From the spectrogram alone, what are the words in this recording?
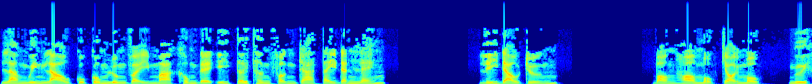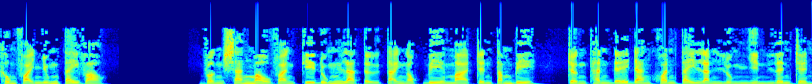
là nguyên lão của côn luân vậy mà không để ý tới thân phận ra tay đánh lén. Lý đạo trưởng. Bọn họ một chọi một, ngươi không phải nhúng tay vào. Vần sáng màu vàng kia đúng là tự tại ngọc bia mà trên tấm bia, Trần Thanh Đế đang khoanh tay lạnh lùng nhìn lên trên.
